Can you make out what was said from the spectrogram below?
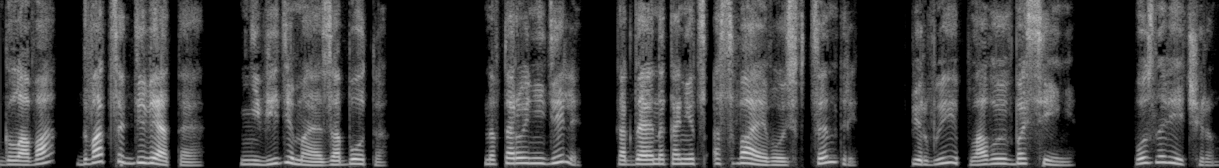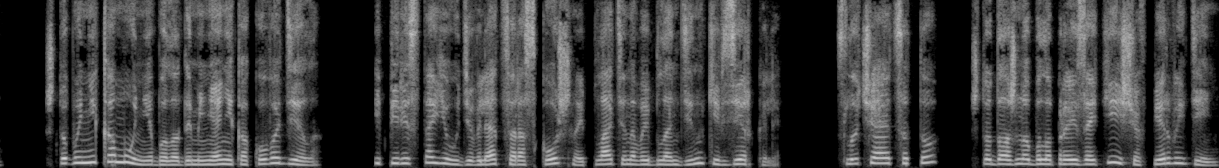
Глава 29. Невидимая забота. На второй неделе, когда я, наконец, осваиваюсь в центре, впервые плаваю в бассейне. Поздно вечером, чтобы никому не было до меня никакого дела, и перестаю удивляться роскошной платиновой блондинке в зеркале. Случается то, что должно было произойти еще в первый день.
